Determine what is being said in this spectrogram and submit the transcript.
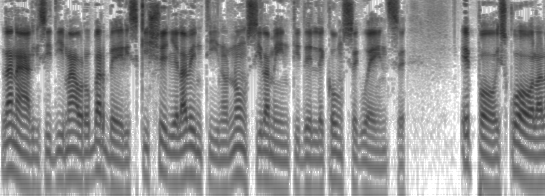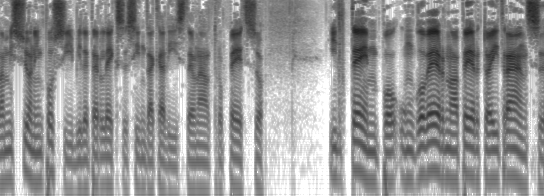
L'analisi di Mauro Barberis, chi sceglie l'Aventino non si lamenti delle conseguenze. E poi scuola, la missione impossibile per l'ex sindacalista, è un altro pezzo. Il tempo, un governo aperto ai trans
